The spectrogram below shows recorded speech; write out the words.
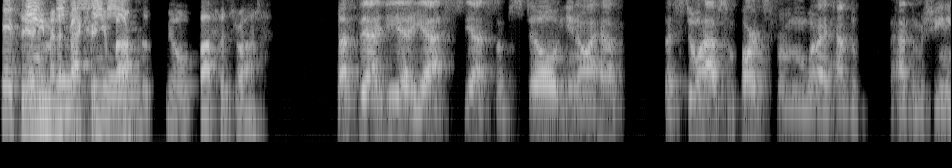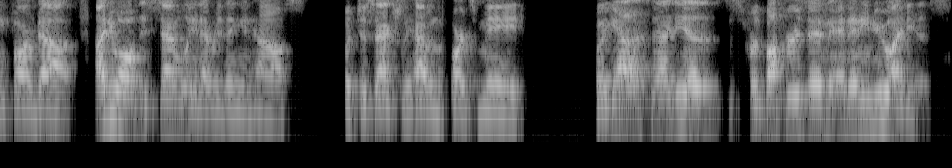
The so CNC machining. Your, buffers, your buffers, right? That's the idea. Yes, yes. I'm still, you know, I have, I still have some parts from when I have the had the machining farmed out. I do all the assembly and everything in house, but just actually having the parts made. But yeah, that's the idea. It's just for buffers and and any new ideas.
